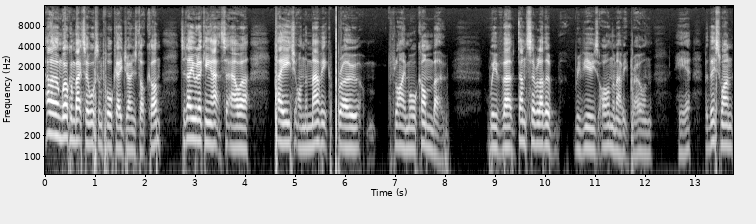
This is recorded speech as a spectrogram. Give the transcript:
Hello and welcome back to awesome4kdrones.com. Today we're looking at our page on the Mavic Pro Fly More combo. We've uh, done several other reviews on the Mavic Pro on here, but this one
